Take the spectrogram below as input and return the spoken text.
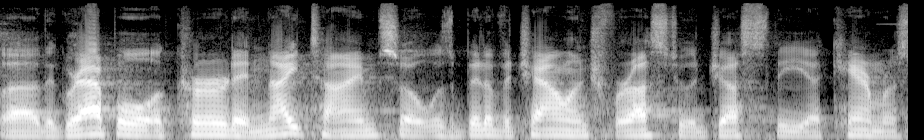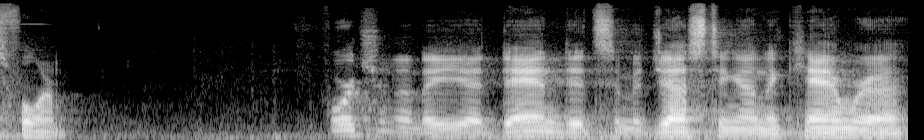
Uh, the grapple occurred at nighttime, so it was a bit of a challenge for us to adjust the cameras for him. Fortunately, uh, Dan did some adjusting on the camera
